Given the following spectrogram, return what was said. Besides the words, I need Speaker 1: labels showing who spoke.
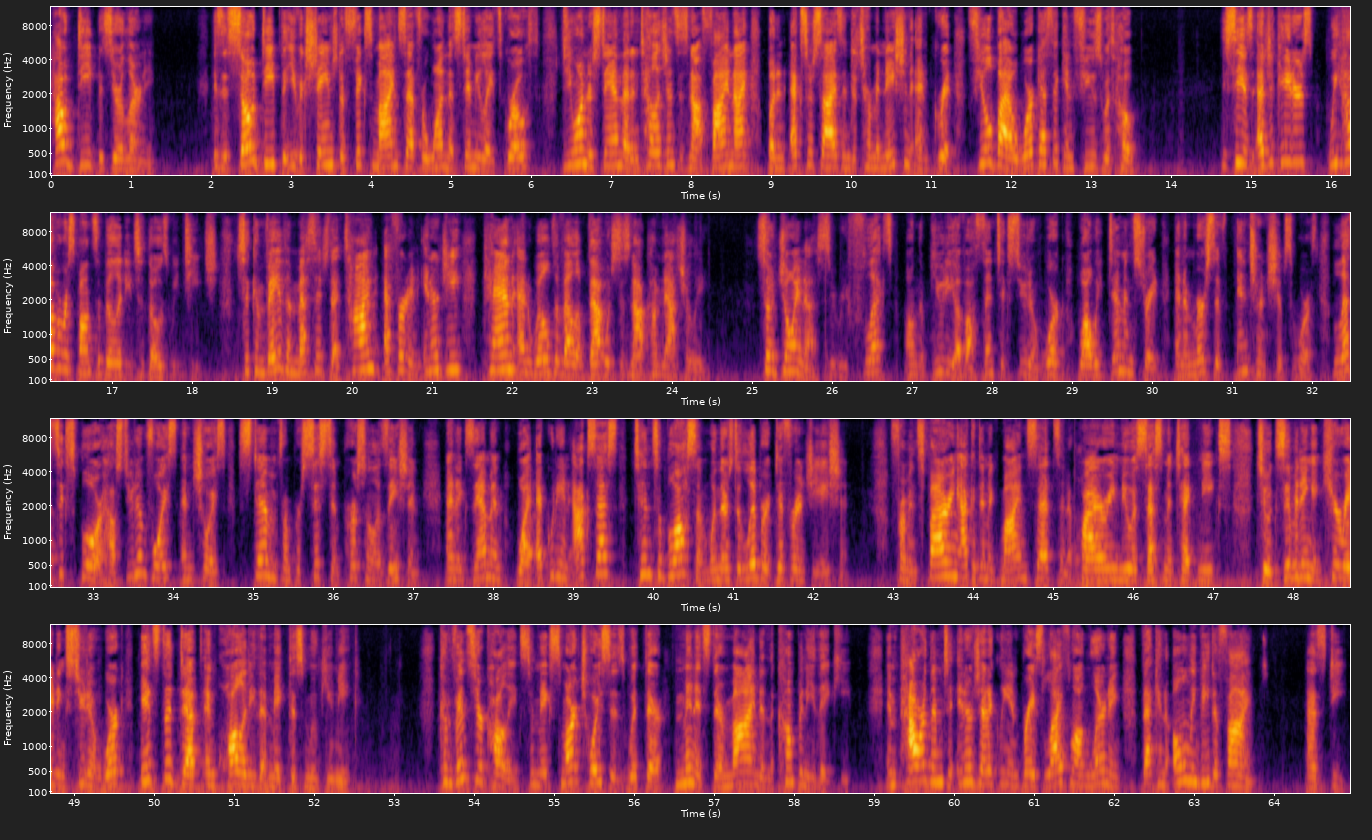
Speaker 1: How deep is your learning? Is it so deep that you've exchanged a fixed mindset for one that stimulates growth? Do you understand that intelligence is not finite, but an exercise in determination and grit, fueled by a work ethic infused with hope? You see, as educators, we have a responsibility to those we teach to convey the message that time, effort, and energy can and will develop that which does not come naturally. So join us we reflect on the beauty of authentic student work while we demonstrate an immersive internship's worth. Let's explore how student voice and choice stem from persistent personalization and examine why equity and access tend to blossom when there's deliberate differentiation. From inspiring academic mindsets and acquiring new assessment techniques to exhibiting and curating student work, it's the depth and quality that make this MOOC unique. Convince your colleagues to make smart choices with their minutes, their mind, and the company they keep. Empower them to energetically embrace lifelong learning that can only be defined as deep.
